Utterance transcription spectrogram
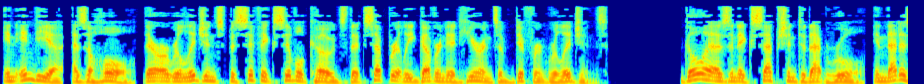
In India, as a whole, there are religion-specific civil codes that separately govern adherents of different religions. Goa is an exception to that rule, in that a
